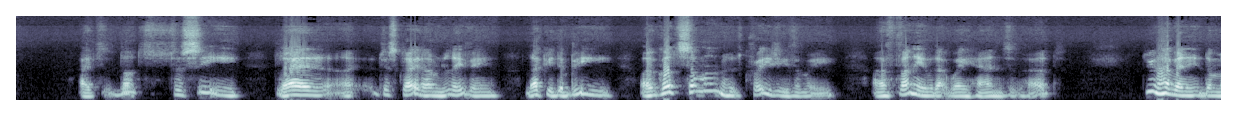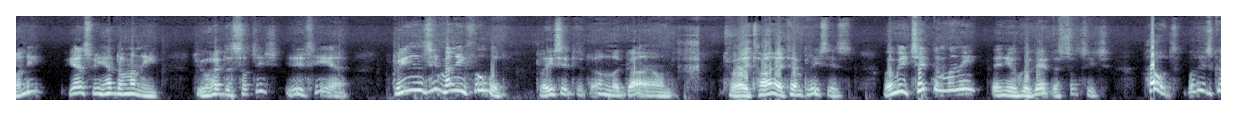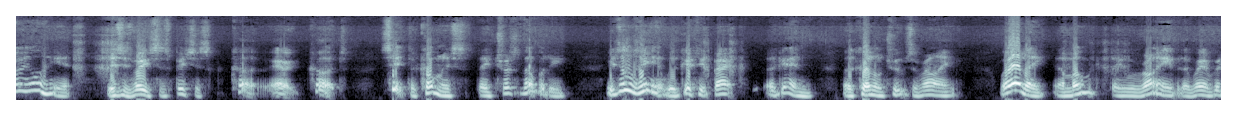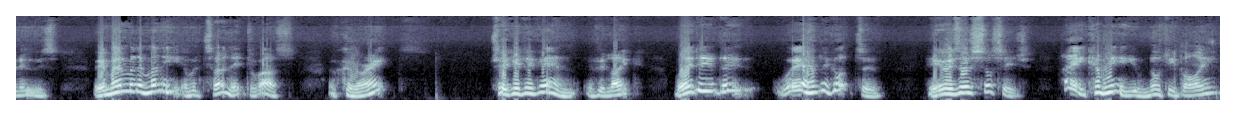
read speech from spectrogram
at, not to see. Glad, uh, just glad I'm living. Lucky to be. I've got someone who's crazy for me. I'm funny with that way hands have hurt. Do you have any of the money? Yes, we have the money. Do you have the sausage? It is here. Bring the money forward. Place it on the ground. Try tire ten pieces. When we check the money, then you will get the sausage. Halt! What is going on here? This is very suspicious. Kurt, Eric, Kurt. Sit, the communists. They trust nobody. It's all here. We'll get it back again. The colonel troops arrive. Where are they? In a moment they arrive at the revenues. Remember the money and return it to us. Correct? Check it again, if you like. Where do they, where have they got to? Here is a sausage. Hey, come here, you naughty boy.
